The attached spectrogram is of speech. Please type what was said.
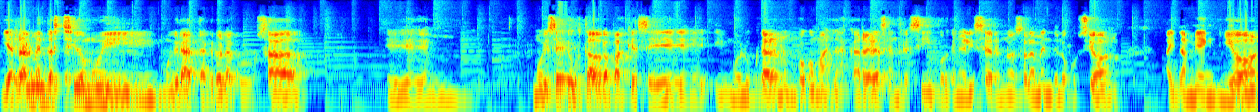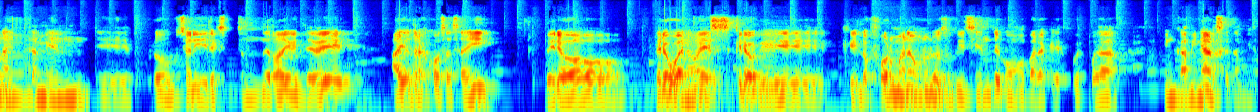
y, realmente ha sido muy, muy grata, creo, la cursada. Eh, me hubiese gustado capaz que se involucraran un poco más las carreras entre sí, porque en el ICER no es solamente locución, hay también guion, hay también eh, producción y dirección de radio y TV, hay otras cosas ahí, pero, pero bueno, es, creo que, que lo forman a uno lo suficiente como para que después pueda encaminarse también.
